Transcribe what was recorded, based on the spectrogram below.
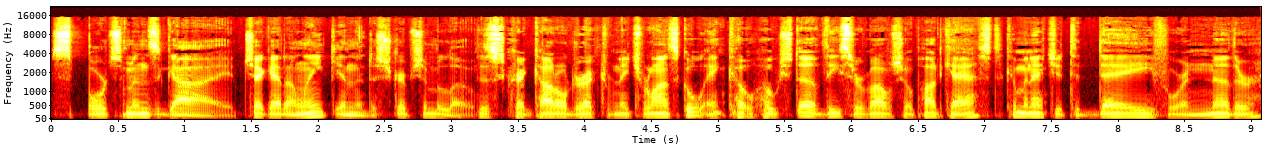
Sportsman's Guide. Check out a link in the description below. This is Craig Caudill, Director of Nature Reliance School and co host of the Survival Show podcast, coming at you today for another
